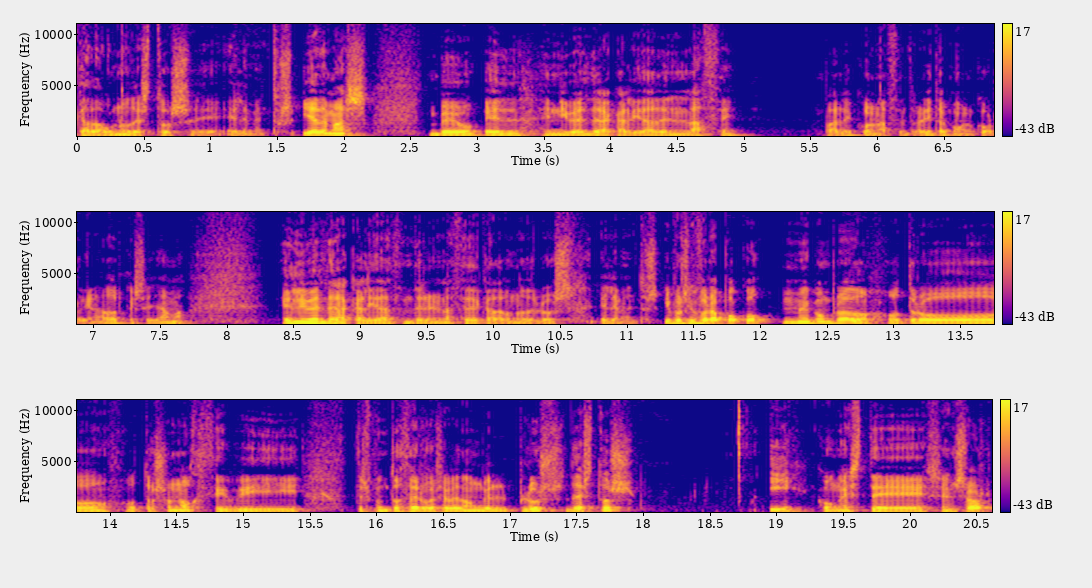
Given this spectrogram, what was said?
cada uno de estos eh, elementos. Y además veo el, nivel de la calidad del enlace, ¿vale? Con la centralita, con el coordinador que se llama, el nivel de la calidad del enlace de cada uno de los elementos. Y por si fuera poco, me he comprado otro, otro Sonog CB 3.0 USB Dongle Plus de estos, y con este sensor,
